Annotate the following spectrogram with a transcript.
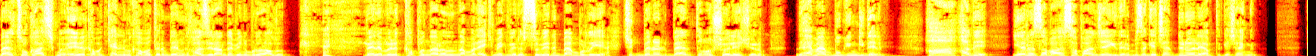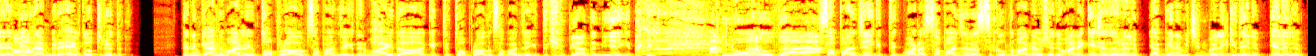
ben sokağa çıkmam. Eve kapa- kendimi kapatırım derim ki Haziran'da beni buradan alın. Bana böyle kapının aralığından böyle ekmek verin, su verin. Ben burada ye- Çünkü ben öyle ben tamam şöyle yaşıyorum. Hemen bugün gidelim. Ha hadi yarın sabah Sapanca'ya gidelim. Mesela geçen dün öyle yaptık geçen gün. Ee, birdenbire evde oturuyorduk. Dedim ki annem annem toprağı alalım Sapanca'ya gidelim. Hayda gittik toprağı aldık Sapanca'ya gittik. bir anda niye gittik? ne oldu? Sapanca'ya gittik bu arada Sapanca'da sıkıldım anneme şey diyorum. Anne gece dönelim. Ya benim için böyle gidelim gelelim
